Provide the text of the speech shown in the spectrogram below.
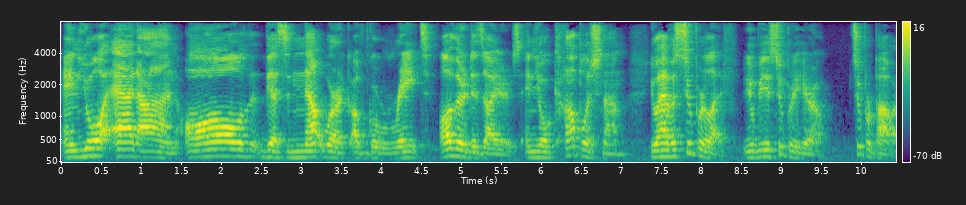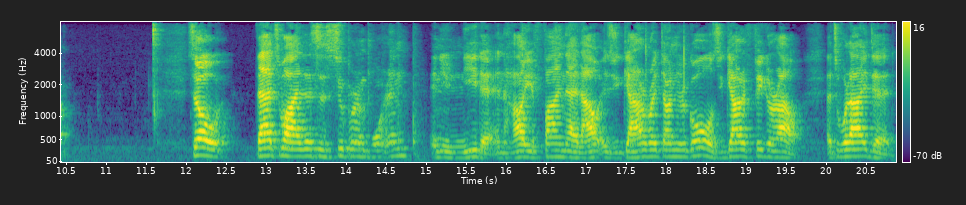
and you'll add on all this network of great other desires and you'll accomplish them. You'll have a super life. You'll be a superhero, superpower. So that's why this is super important and you need it. And how you find that out is you got to write down your goals. You got to figure out that's what I did.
